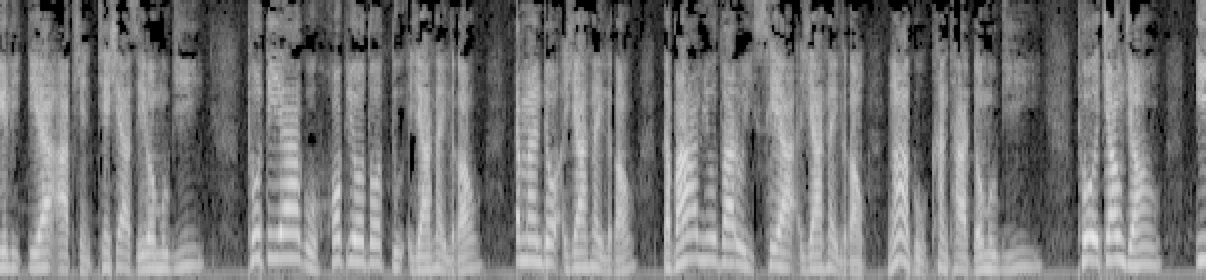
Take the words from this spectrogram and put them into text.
ဂေလိတရားအဖင်ထင်ရှားစေတော်မူပြီးထိုတရားကိုဟောပြောသောသူအရာ၌၎င်းတမန်တော်အရာ၌၎င်းတပားမျိုးသားတို့၏ဆရာအရာ၌၎င်းငါကိုခံထားတော်မူပြီးထိုအကြောင်းကြောင့်ဤ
